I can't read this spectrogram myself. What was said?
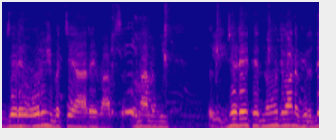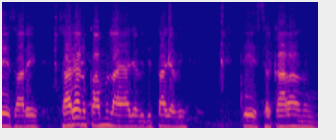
ਜਿਹੜੇ ਹੋਰ ਵੀ ਬੱਚੇ ਆ ਰਹੇ ਵਾਪਸ ਉਹਨਾਂ ਨੂੰ ਵੀ ਜਿਹੜੇ ਇੱਥੇ ਨੌਜਵਾਨ ਫਿਰਦੇ ਸਾਰੇ ਸਾਰਿਆਂ ਨੂੰ ਕੰਮ ਲਾਇਆ ਜਾਵੇ ਦਿੱਤਾ ਜਾਵੇ। ਤੇ ਸਰਕਾਰਾਂ ਨੂੰ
